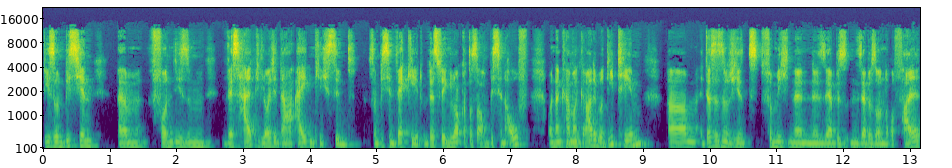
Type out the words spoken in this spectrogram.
die so ein bisschen ähm, von diesem, weshalb die Leute da eigentlich sind, so ein bisschen weggeht. Und deswegen lockert das auch ein bisschen auf. Und dann kann man mhm. gerade über die Themen, ähm, das ist natürlich jetzt für mich eine, eine sehr, ein sehr besonderer Fall,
